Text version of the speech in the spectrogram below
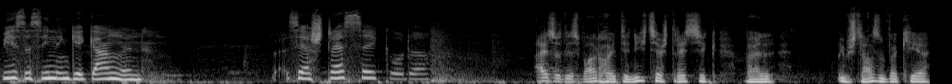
wie ist es Ihnen gegangen? Sehr stressig oder? Also das war heute nicht sehr stressig, weil im Straßenverkehr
